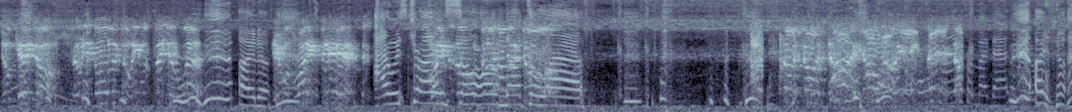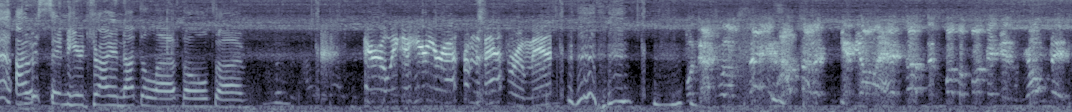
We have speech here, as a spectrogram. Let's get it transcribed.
Yo, K-Dog, see what you going to do? He was to your left. I know. He was right there. I was trying so hard not to laugh. From my back. I know. I was sitting here trying not to laugh the whole time. Carol, we can hear your ass from the bathroom, man. Well, that's what I'm saying. I'm trying to give y'all a heads up. This motherfucker is rolling.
